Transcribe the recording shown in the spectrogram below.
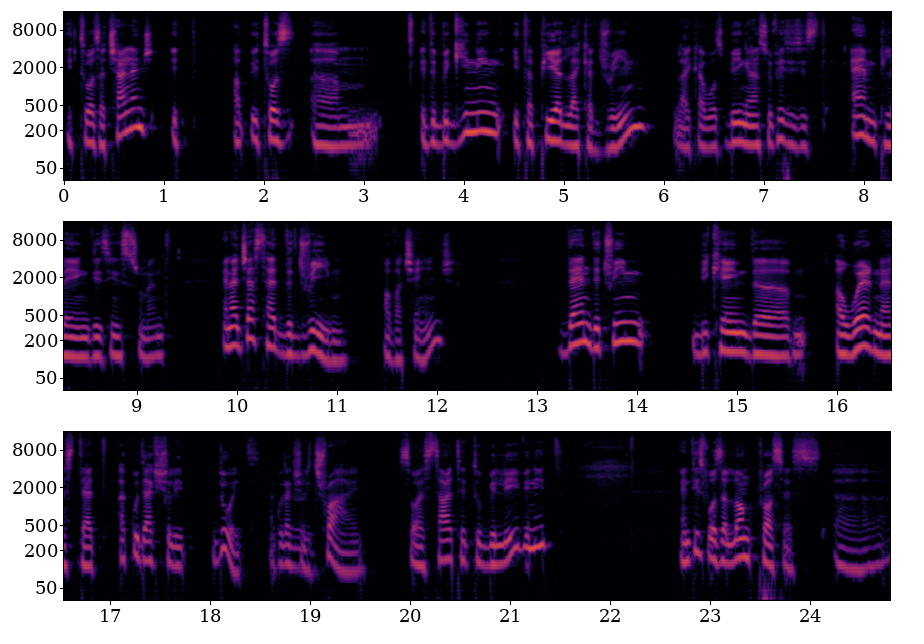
it was a challenge. It uh, it was um, at the beginning. It appeared like a dream, like I was being an astrophysicist and playing this instrument, and I just had the dream of a change. Then the dream became the um, awareness that I could actually do it. I could actually Mm. try. So I started to believe in it, and this was a long process uh,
